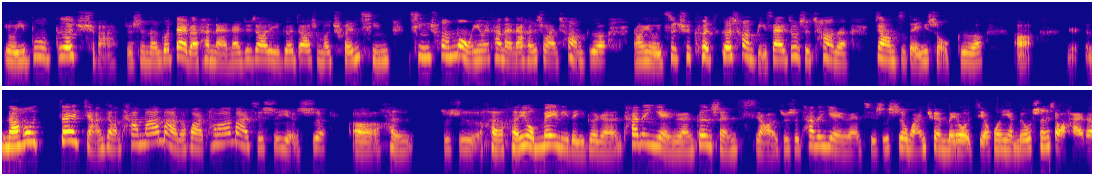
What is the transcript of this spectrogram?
有一部歌曲吧，就是能够代表他奶奶，就叫一个叫什么《纯情青春梦》，因为他奶奶很喜欢唱歌，然后有一次去歌歌唱比赛，就是唱的这样子的一首歌啊。然后再讲讲他妈妈的话，他妈妈其实也是呃很就是很很有魅力的一个人。他的演员更神奇啊，就是他的演员其实是完全没有结婚也没有生小孩的，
